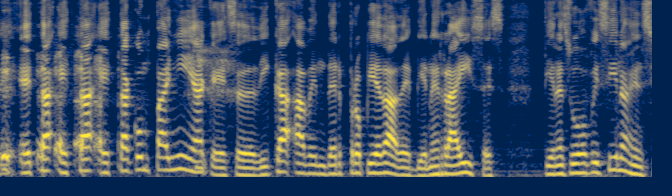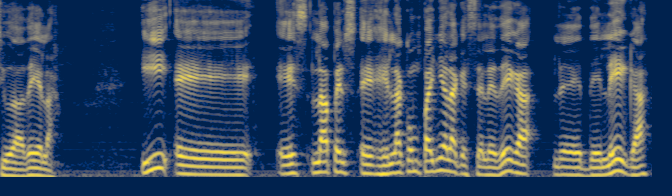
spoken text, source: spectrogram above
eh, esta, esta, esta compañía que se dedica a vender propiedades, bienes raíces, tiene sus oficinas en Ciudadela. Y eh, es, la eh, es la compañía a la que se le, dega, le delega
